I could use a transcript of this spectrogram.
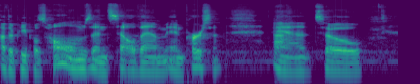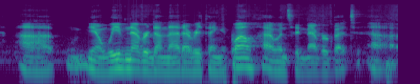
other people's homes and sell them in person, ah. and so uh, you know, we've never done that. Everything, well, I wouldn't say never, but uh,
